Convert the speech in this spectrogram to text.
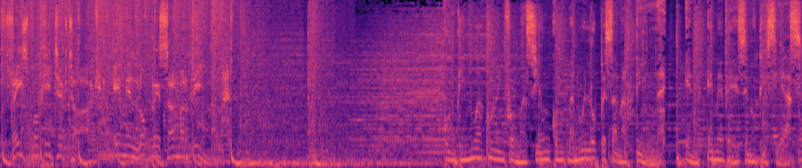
Facebook y TikTok. M. López San Martín. Continúa con la información con Manuel López San Martín en MBS Noticias.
